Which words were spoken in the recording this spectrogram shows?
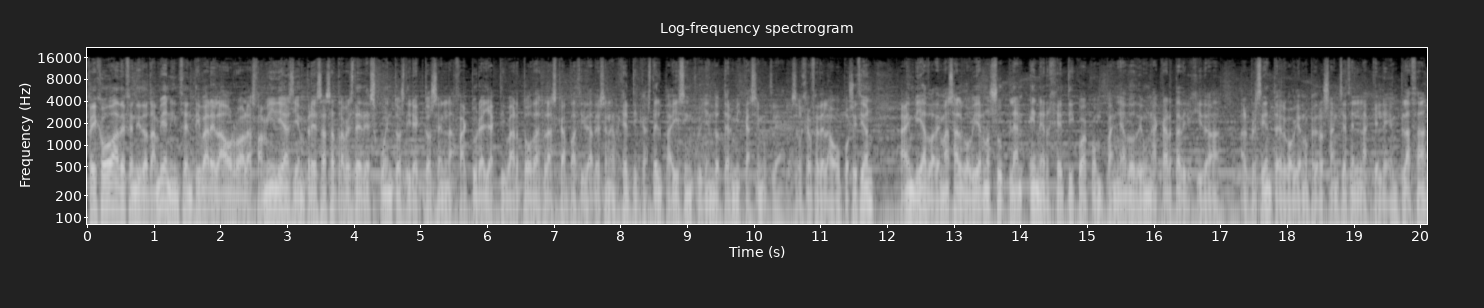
Feijóo ha defendido también incentivar el ahorro a las familias y empresas a través de descuentos directos en la factura y activar todas las capacidades energéticas del país, incluyendo térmicas y nucleares. El jefe de la oposición ha enviado además al gobierno su plan energético acompañado de una carta dirigida al presidente del gobierno Pedro Sánchez en la que le emplaza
